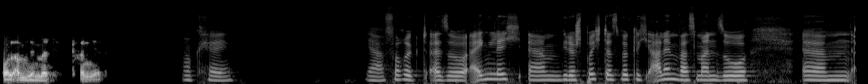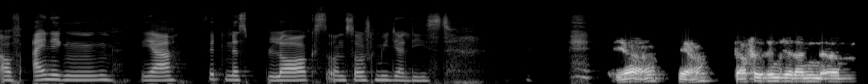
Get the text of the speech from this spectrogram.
voll am Limit trainiert. Okay. Ja, verrückt. Also eigentlich ähm, widerspricht das wirklich allem, was man so ähm, auf einigen ja, Fitness-Blogs und Social Media liest. Ja, ja. Dafür sind ja dann ähm,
